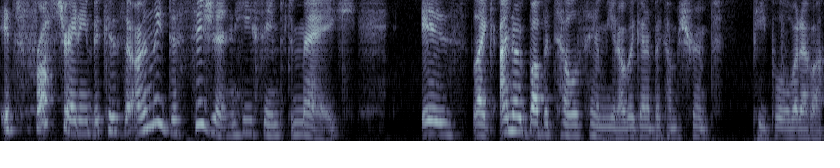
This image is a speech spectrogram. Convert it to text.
it's frustrating because the only decision he seems to make is like I know Bubba tells him, you know, we're going to become shrimp people or whatever.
